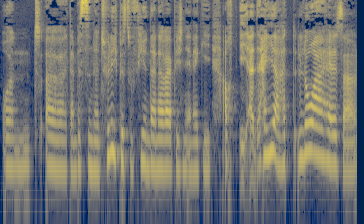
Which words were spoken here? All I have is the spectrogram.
und äh, dann bist du natürlich bist du viel in deiner weiblichen Energie. Auch ja, hier hat Loa Helser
